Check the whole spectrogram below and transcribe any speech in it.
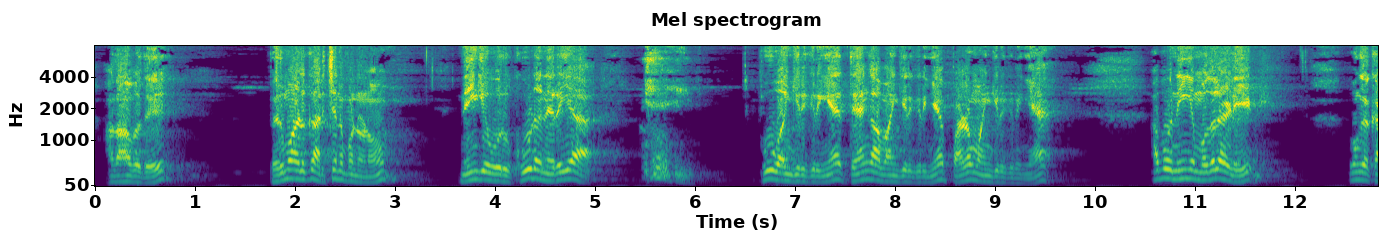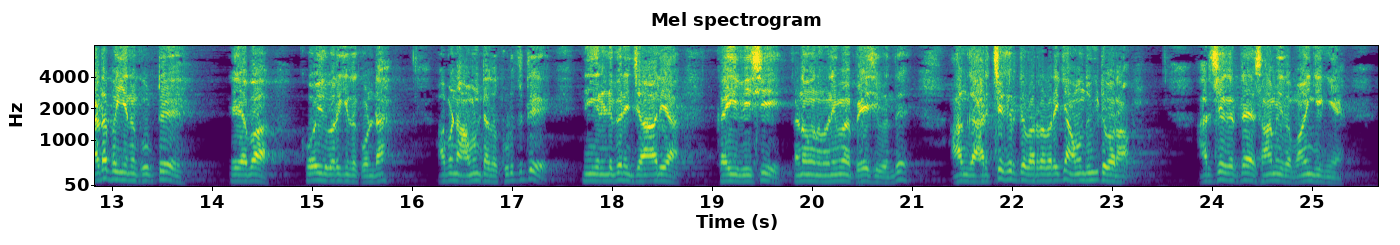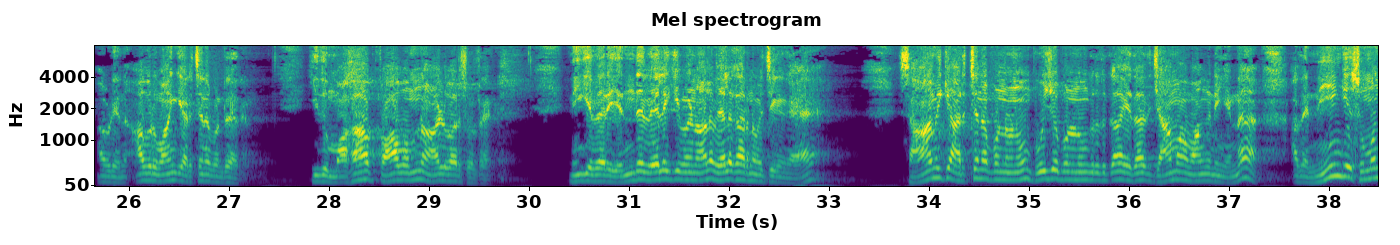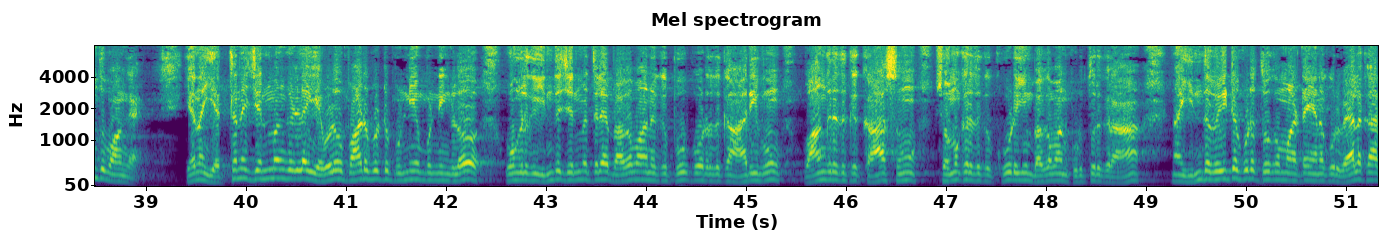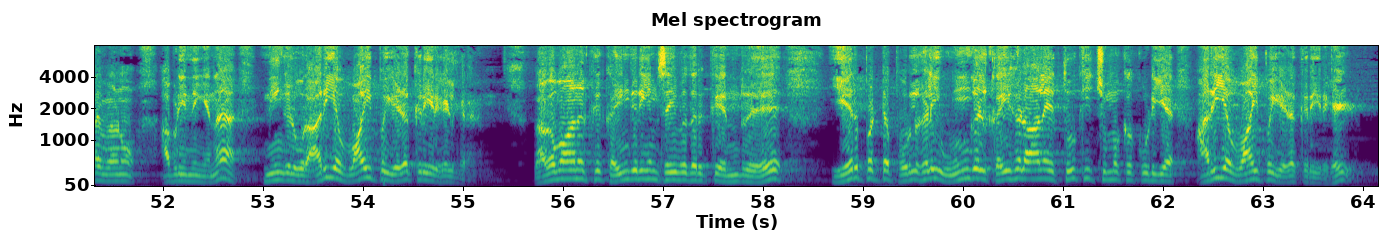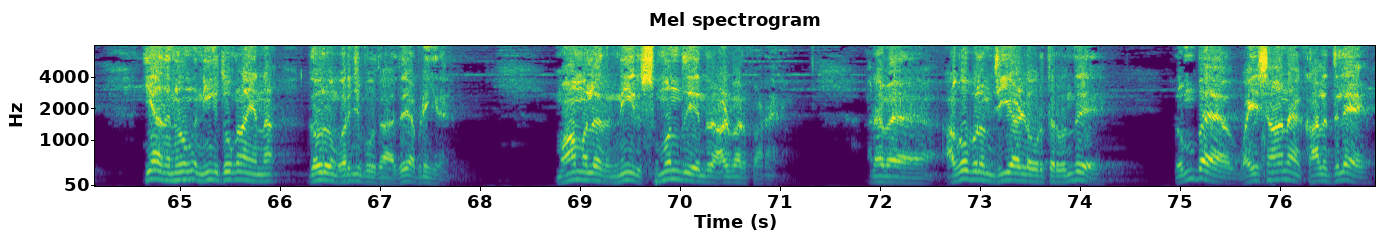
அதாவது பெருமாளுக்கு அர்ச்சனை பண்ணணும். நீங்க ஒரு கூட நிறைய பூ வாங்கியிருக்கிறீங்க தேங்காய் வாங்கியிருக்கிறீங்க பழம் வாங்கியிருக்கிறீங்க. அப்போ நீங்க முதலாளி உங்க கடை பையனை கூப்பிட்டு ஏவா கோயில் வரைக்கும் இதை கொண்டா. அப்படின்னு அவன்கிட்ட அதை கொடுத்துட்டு நீங்க ரெண்டு பேரும் ஜாலியா கை வீசி கணவன் மணிமா பேசி வந்து அங்கே அர்ச்சகர்கிட்ட வர்ற வரைக்கும் அவன் தூக்கிட்டு வரான். அர்ச்சகர்கிட்ட சாமி இதை வாங்கிக்கிங்க அப்படின்னு. அவர் வாங்கி அர்ச்சனை பண்ணுறாரு இது மகா பாவம்னு ஆழ்வார் சொல்கிறார் நீங்கள் வேற எந்த வேலைக்கு வேணாலும் வேலைக்காரனை வச்சுக்கோங்க. சாமிக்கு அர்ச்சனை பண்ணணும் பூஜை பண்ணணுங்கிறதுக்காக ஏதாவது ஜாமான் வாங்கினீங்கன்னா அதை நீங்க சுமந்து வாங்க. ஏன்னா எத்தனை ஜென்மங்கள்ல எவ்வளவு பாடுபட்டு புண்ணியம் பண்ணீங்களோ உங்களுக்கு இந்த ஜென்மத்துல பகவானுக்கு பூ போடுறதுக்கு அறிவும் வாங்குறதுக்கு காசும் சுமக்கிறதுக்கு கூடையும் பகவான் கொடுத்துருக்கிறான். நான் இந்த வெயிட்டை கூட தூக்க மாட்டேன் எனக்கு ஒரு வேலைக்காரன் வேணும் அப்படின்னீங்கன்னா நீங்கள் ஒரு அரிய வாய்ப்பை இழக்கிறீர்கள்ங்கிற பகவானுக்கு கைங்கரியம் செய்வதற்கு என்று ஏற்பட்ட பொருள்களை உங்கள் கைகளாலே தூக்கி சுமக்கக்கூடிய அரிய வாய்ப்பை இழக்கிறீர்கள். ஏன் அதை நீங்க தூக்கலாம் என்ன? கௌரவம் குறைஞ்சு போகுதா அது? அப்படிங்கிறார். மாமலர் நீர் சுமந்து என்று ஆழ்வார் பாடுறார். அத அகோபுரம் ஜியாள்ல ஒருத்தர் வந்து ரொம்ப வயசான காலத்துல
